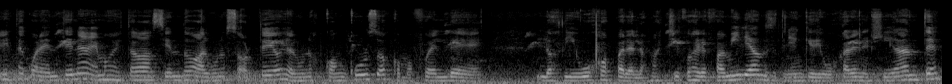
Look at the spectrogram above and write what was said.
En esta cuarentena hemos estado haciendo algunos sorteos y algunos concursos, como fue el de los dibujos para los más chicos de la familia, donde se tenían que dibujar en el gigante.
